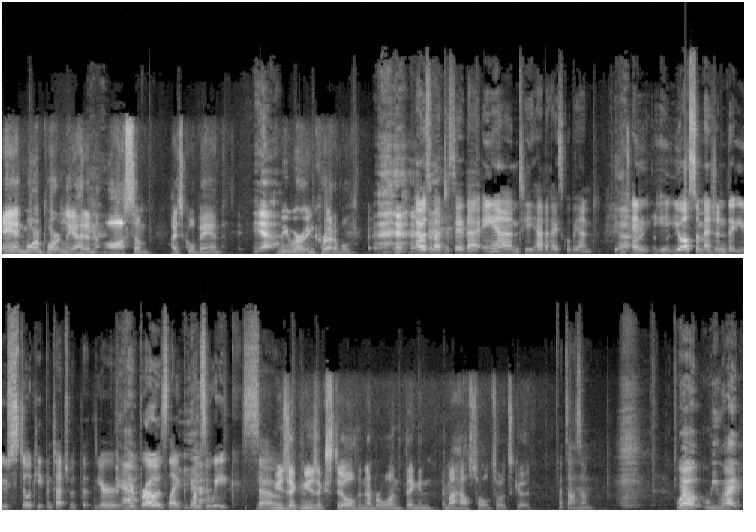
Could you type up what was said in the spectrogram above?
And more importantly, I had an awesome high school band. Yeah. We were incredible. I was about to say that, and he had a high school band. Yeah. And he, you also mentioned that you still keep in touch with the, your Yeah. your bros like Yeah. once a week. So Yeah, music, music's still the number one thing in, in my household, so it's good. that's awesome. Well, we like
